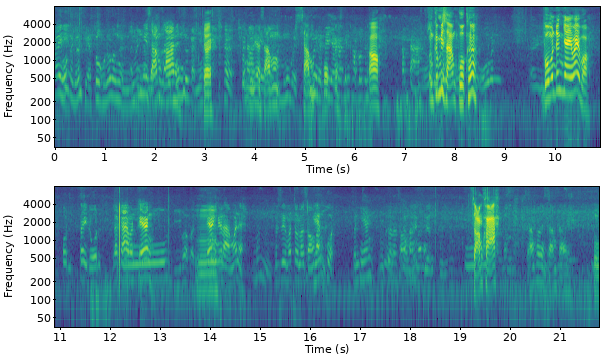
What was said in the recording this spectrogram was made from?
ไว้โอ้นี่ก็ย้อนเสียตัวคนนู้นว่าเงินมันมีสามขาเนี่ยคือกันนี่ใช่นั่นเนี่ยสามสามมือหน่ะกเต้ยังครับเห็นขับรถเป็นเอาขับตามันคือมีสามกกฮะโอ้มันกกมันยังใหญ่ไว้บ่คนใส่โดนราคามันแพงโอ้ดีป่ะบัดอืนี้มแพงนี่ล่ะมันเนี่ยมันซื้อมาตัวละสองแพพังนขวด มันแพงตัวละสองพันมันเนี่ยสามขา สามพันสามขาโอ้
